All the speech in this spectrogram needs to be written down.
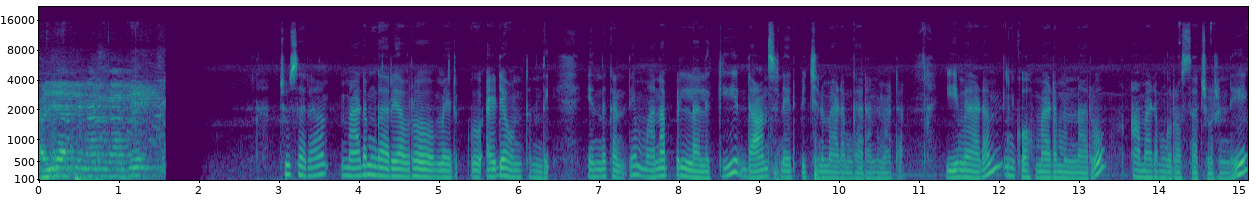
మేడం గారికి. చూసారా? మేడం గారు ఎవరో మీకు ఐడియా ఉంటుంది. ఎందుకంటే మన పిల్లలకి డాన్స్ నేర్పించిన మేడం గారు అనమాట ఈ మేడం ఇంకొక మేడం ఉన్నారు. ఆ మేడం గారు వస్తారు చూడండి.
